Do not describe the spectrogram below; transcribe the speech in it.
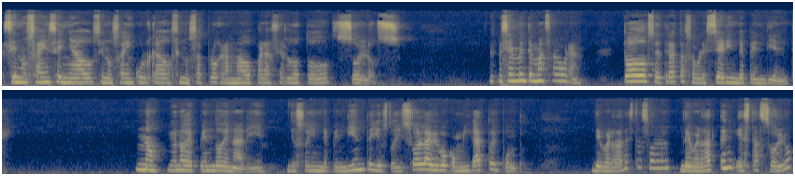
se nos ha enseñado, se nos ha inculcado, se nos ha programado para hacerlo todo solos. Especialmente más ahora todo se trata sobre ser independiente. No, yo no dependo de nadie. Yo soy independiente, yo estoy sola, vivo con mi gato y punto. ¿De verdad estás sola? ¿De verdad estás solo?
